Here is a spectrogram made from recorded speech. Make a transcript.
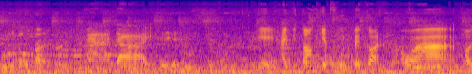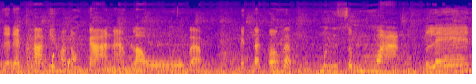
คุณต้องถ่ายให้ อ่าได้เดี๋ยวเดี๋ยวนี้โอ เค ให้พี่ต้องเก็บฟุตไปก่อน เพราะว่าเขาจะได้ภาพที่เขาต้องการนะ เราแบบเป็นตากล้องแบบมือสมัครเล่น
